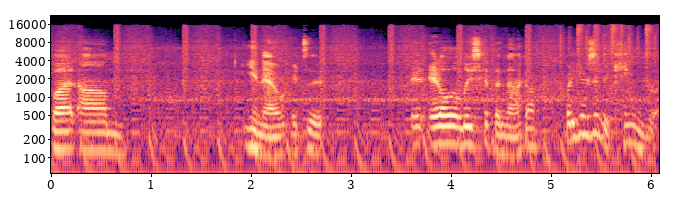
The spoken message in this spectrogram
But, um, you know, it's a... It, will at least get the knockoff. But he goes into Kingdra.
